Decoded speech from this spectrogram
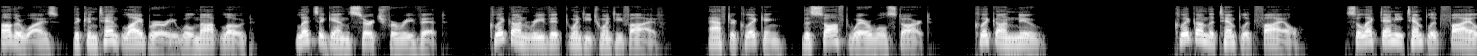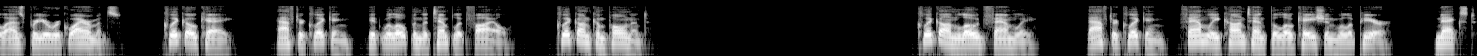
otherwise, the content library will not load. Let's again search for Revit. Click on Revit 2025. After clicking, the software will start. Click on New. Click on the template file. Select any template file as per your requirements. Click OK. After clicking, it will open the template file. Click on Component. Click on Load Family. After clicking Family Content the location will appear. Next,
